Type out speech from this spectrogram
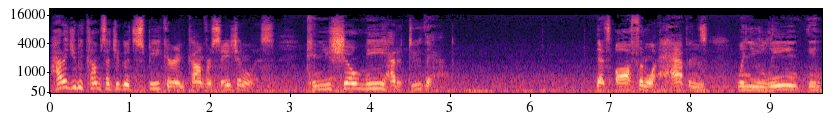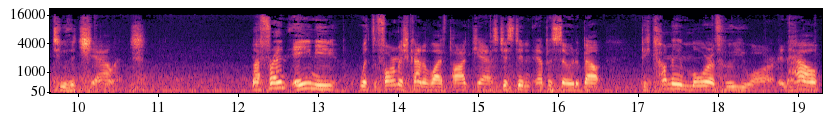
How did you become such a good speaker and conversationalist? Can you show me how to do that? That's often what happens when you lean into the challenge. My friend Amy with the Farmish Kind of Life podcast just did an episode about becoming more of who you are and how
